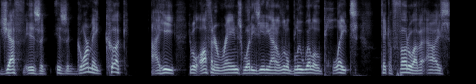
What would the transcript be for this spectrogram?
Jeff is a is a gourmet cook. Uh, he he will often arrange what he's eating on a little blue willow plate. Take a photo of it. I always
